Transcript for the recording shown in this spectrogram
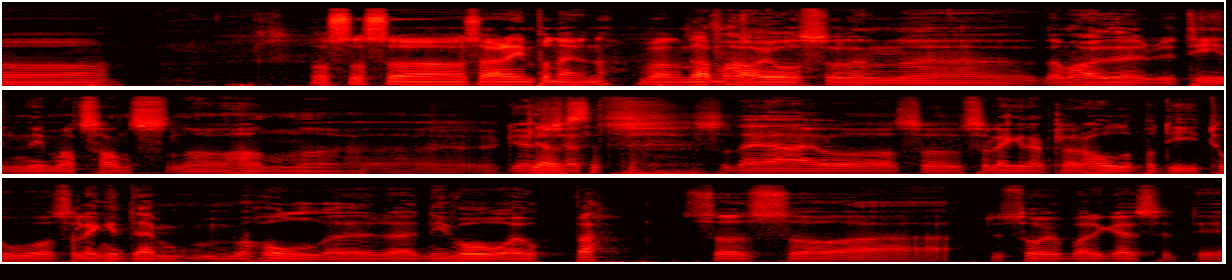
og også, så, så er det imponerende. Hva de, De har har jo også den uh, De har jo den rutinen i Mats Hansen og han uh, Gauseth. Så det er jo altså, Så lenge de klarer å holde på de to, og så lenge de holder eh, nivået oppe, så, så eh, Du så jo bare Gauseth i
